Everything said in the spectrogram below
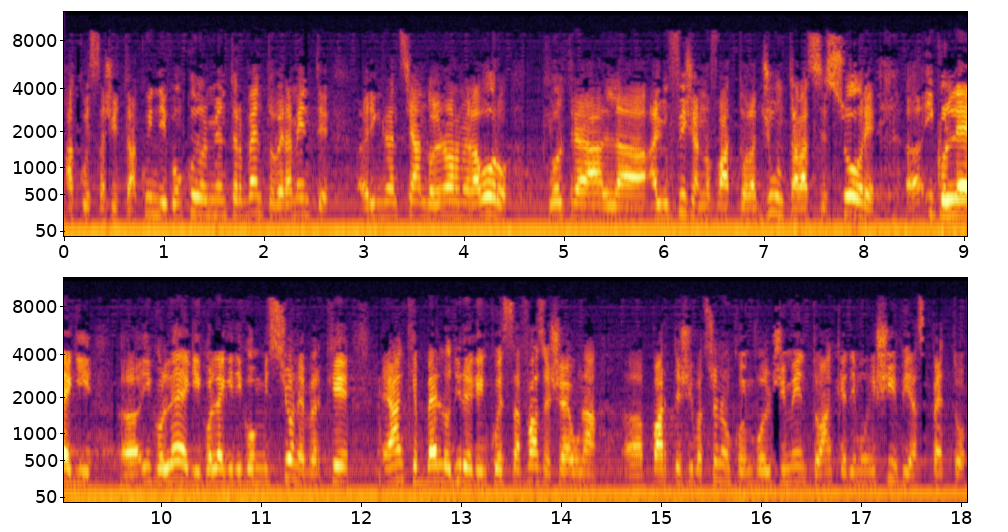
a questa città. Quindi concludo il mio intervento veramente eh, ringraziando l'enorme lavoro che oltre al, agli uffici hanno fatto la giunta, l'assessore, eh, i, colleghi, eh, i, colleghi, i colleghi di commissione perché è anche bello dire che in questa fase c'è una uh, partecipazione un coinvolgimento anche dei municipi, aspetto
